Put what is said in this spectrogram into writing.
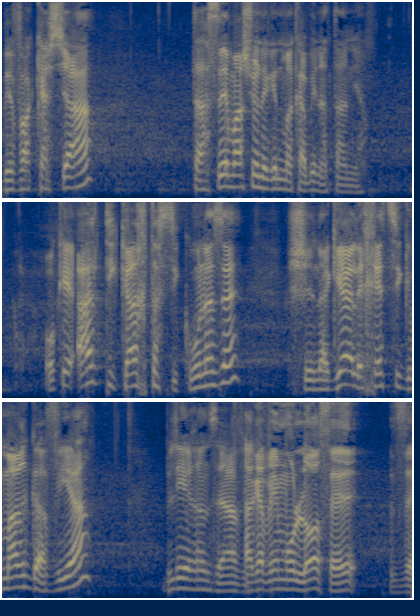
בבקשה, תעשה משהו נגד מכבי נתניה. אוקיי? אל תיקח את הסיכון הזה, שנגיע לחצי גמר גביע, בלי ערן זהבי. אגב, אם הוא לא עושה, זה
